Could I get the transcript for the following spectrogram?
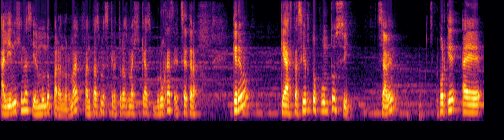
alienígenas y el mundo paranormal? Fantasmas, criaturas mágicas, brujas, etcétera. Creo que hasta cierto punto sí, ¿saben? Porque eh,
